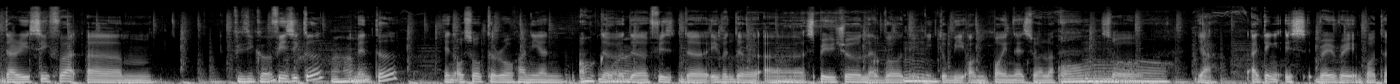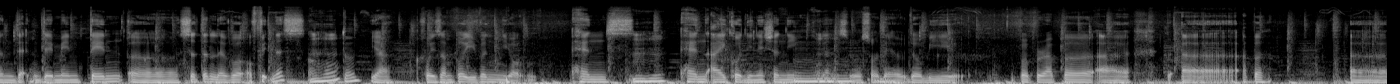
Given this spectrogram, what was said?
dari sifat um, Physical. physical, mental and also kerohanian Oh, the the the even the uh, spiritual level they need to be on point as well lah. So yeah, I think it's very very important that they maintain a certain level of fitness. Betul. Yeah. For example, even your hands, hand-eye coordination ni kan. So, so there there'll be beberapa uh, uh, apa uh,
